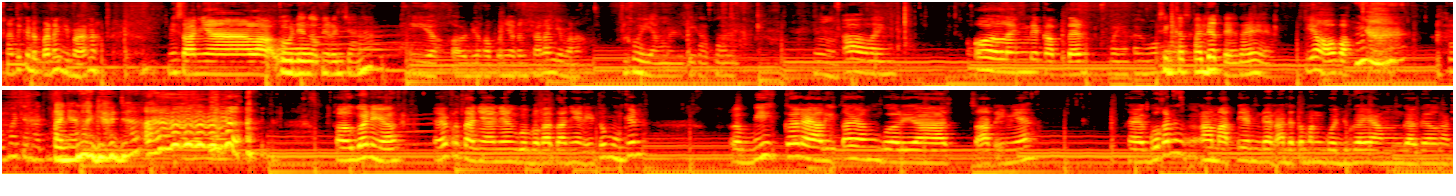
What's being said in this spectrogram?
Nanti ke depannya gimana? Misalnya lah, kalau dia nggak punya rencana Iya, kalau dia nggak punya rencana gimana? goyang nanti kapalnya Hmm. oleng Oleng deh kapten. banyak yang ngomong singkat padat ya saya ya Iya nggak apa. pertanyaan lagi aja Kalau gue nih ya, tapi pertanyaan yang gue bakal tanyain itu mungkin lebih ke realita yang gue lihat saat ini ya. Kayak gue kan ngamatin dan ada teman gue juga yang gagal kan.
